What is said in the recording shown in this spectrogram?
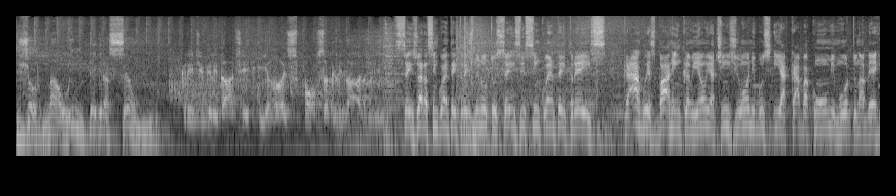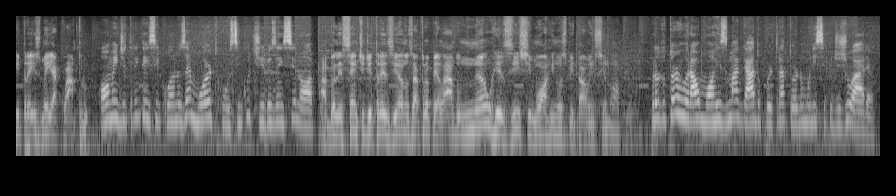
Jornal Integração. Credibilidade e responsabilidade. 6 horas 53 minutos, 6 e 53. Carro esbarra em caminhão e atinge ônibus e acaba com homem morto na BR-364. Homem de 35 anos é morto com cinco tiros em Sinop. Adolescente de 13 anos atropelado não resiste e morre no hospital em Sinop. Produtor rural morre esmagado por trator no município de Juara.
